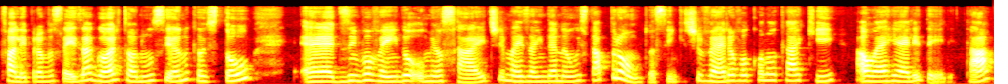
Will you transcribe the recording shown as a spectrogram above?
falei para vocês agora, estou anunciando que eu estou, eh, desenvolvendo o meu site, mas ainda não está pronto, assim que tiver eu vou colocar aqui a URL dele, tá?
